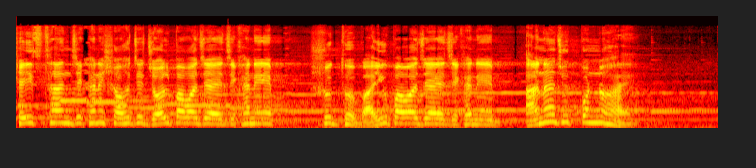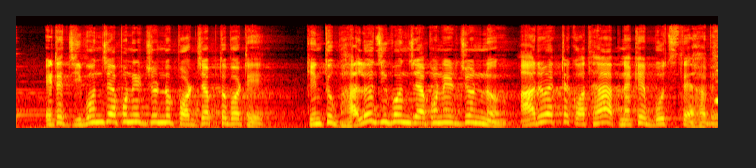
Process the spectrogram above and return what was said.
সেই স্থান যেখানে সহজে জল পাওয়া যায়, যেখানে শুদ্ধ বায়ু পাওয়া যায়, যেখানে আনাজ উৎপন্ন হয়। এটা জীবনযাপনের জন্য পর্যাপ্ত বটে, কিন্তু ভালো জীবনযাপনের জন্য আরও একটা কথা আপনাকে বুঝতে হবে।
